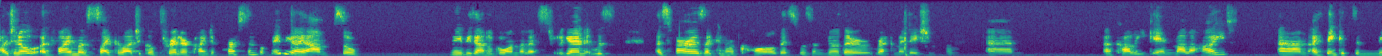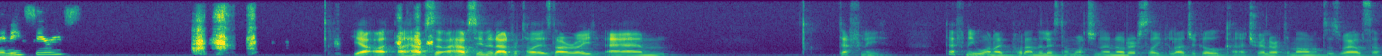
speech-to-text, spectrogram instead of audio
I don't know if I'm a psychological thriller kind of person, but maybe I am. So maybe that'll go on the list. Again, it was as far as I can recall, this was another recommendation from um, a colleague in Malahide, and I think it's a mini series. Yeah, I, I have I have seen it advertised. All right. Um, definitely, definitely one I'd put on the list. I'm watching another psychological kind of thriller at the moment as well. So,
